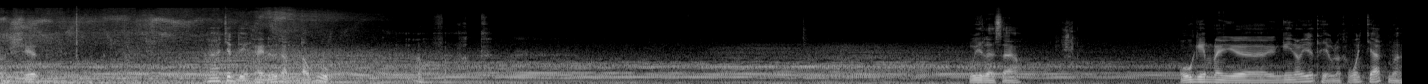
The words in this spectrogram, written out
Oh shit. Ra chết điện hai đứa nằm đóng luôn. Oh Huy là sao? Ủa game này ờ, nghe nói giới thiệu là không có chết mà.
